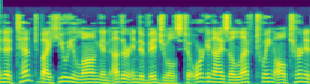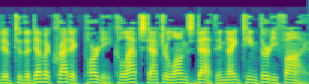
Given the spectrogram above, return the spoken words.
An attempt by Huey Long and other individuals to organize a left-wing alternative to the Democratic Party collapsed after Long's death in 1935.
